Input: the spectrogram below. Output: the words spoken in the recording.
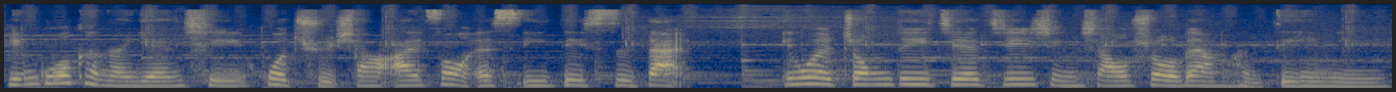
苹果可能延期或取消 iPhone SE 第四代，因为中低阶机型销售量很低迷。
